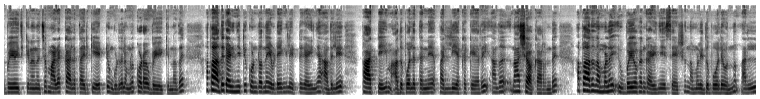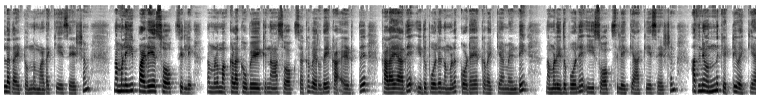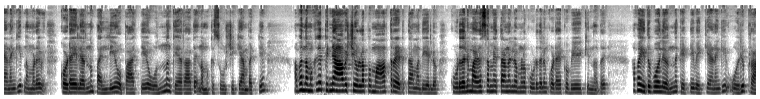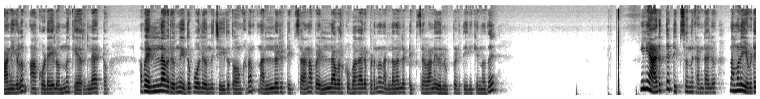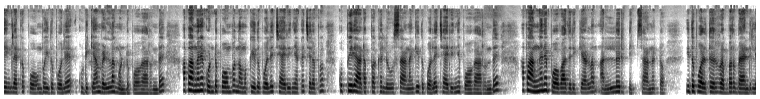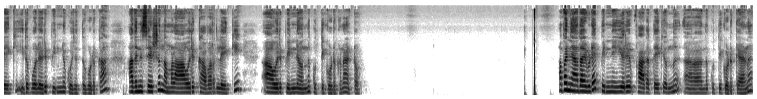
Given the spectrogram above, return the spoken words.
ഉപയോഗിക്കണമെന്ന് വെച്ചാൽ മഴക്കാലത്തായിരിക്കും ഏറ്റവും കൂടുതൽ നമ്മൾ കുട ഉപയോഗിക്കുന്നത്. അപ്പോൾ അത് കഴിഞ്ഞിട്ട് കൊണ്ടുവന്ന് എവിടെയെങ്കിലും ഇട്ട് കഴിഞ്ഞാൽ അതിൽ പാറ്റയും അതുപോലെ തന്നെ പല്ലിയൊക്കെ കയറി അത് നാശമാക്കാറുണ്ട്. അപ്പോൾ അത് നമ്മൾ ഉപയോഗം കഴിഞ്ഞ ശേഷം നമ്മൾ ഇതുപോലെ ഒന്ന് നല്ലതായിട്ടൊന്ന് മടക്കിയ ശേഷം നമ്മൾ ഈ പഴയ സോക്സ് ഇല്ലേ നമ്മൾ മക്കളൊക്കെ ഉപയോഗിക്കുന്ന ആ സോക്സൊക്കെ വെറുതെ എടുത്ത് കളയാതെ ഇതുപോലെ നമ്മൾ കുടയൊക്കെ വയ്ക്കാൻ വേണ്ടി നമ്മൾ ഇതുപോലെ ഈ സോക്സിലേക്ക് ആക്കിയ ശേഷം അതിനെ ഒന്ന് കെട്ടി വയ്ക്കുകയാണെങ്കിൽ നമ്മുടെ കുടയിലൊന്നും പല്ലിയോ പാറ്റയോ ഒന്നും കയറാതെ നമുക്ക് സൂക്ഷിക്കാൻ പറ്റും. അപ്പം നമുക്ക് പിന്നെ ആവശ്യമുള്ളപ്പോൾ മാത്രം എടുത്താൽ മതിയല്ലോ. കൂടുതലും മഴ സമയത്താണല്ലോ നമ്മൾ കൂടുതലും കുടയൊക്കെ ഉപയോഗിക്കുന്നത്. അപ്പോൾ ഇതുപോലെ ഒന്ന് കെട്ടി വെക്കുകയാണെങ്കിൽ ഒരു പ്രാണികളും ആ കുടയിലൊന്നും കയറില്ല കേട്ടോ. അപ്പോൾ എല്ലാവരും ഒന്ന് ഇതുപോലെ ഒന്ന് ചെയ്ത് നോക്കണം. നല്ലൊരു ടിപ്സാണ്. അപ്പോൾ എല്ലാവർക്കും ഉപകാരപ്പെടുന്ന നല്ല നല്ല ടിപ്സുകളാണ് ഇതിൽ ഉൾപ്പെടുത്തിയിരിക്കുന്നത്. ഇനി അടുത്ത ടിപ്സ് ഒന്ന് കണ്ടാലോ? നമ്മൾ എവിടെയെങ്കിലുമൊക്കെ പോകുമ്പോൾ ഇതുപോലെ കുടിക്കാൻ വെള്ളം കൊണ്ടുപോകാറുണ്ട് അപ്പോൾ അങ്ങനെ കൊണ്ടുപോകുമ്പോൾ നമുക്ക് ഇതുപോലെ ചരിഞ്ഞൊക്കെ ചിലപ്പം കുപ്പിയുടെ അടപ്പൊക്കെ ലൂസാണെങ്കിൽ ഇതുപോലെ ചരിഞ്ഞ് പോകാറുണ്ട്. അപ്പോൾ അങ്ങനെ പോവാതിരിക്കാനുള്ള നല്ലൊരു ടിപ്സാണ് കേട്ടോ ഇതുപോലത്തെ ഒരു റബ്ബർ ബാൻഡിലേക്ക് ഇതുപോലെ ഒരു പിന്ന് കൊരുത്ത് കൊടുക്കാം. അതിനുശേഷം നമ്മൾ ആ ഒരു കവറിലേക്ക് ആ ഒരു പിന്നെ ഒന്ന് കുത്തി കൊടുക്കണം കേട്ടോ അപ്പം ഞാൻ അതാ ഇവിടെ പിന്നെ ഈ ഒരു ഭാഗത്തേക്ക് ഒന്ന് കുത്തി കൊടുക്കുകയാണ്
